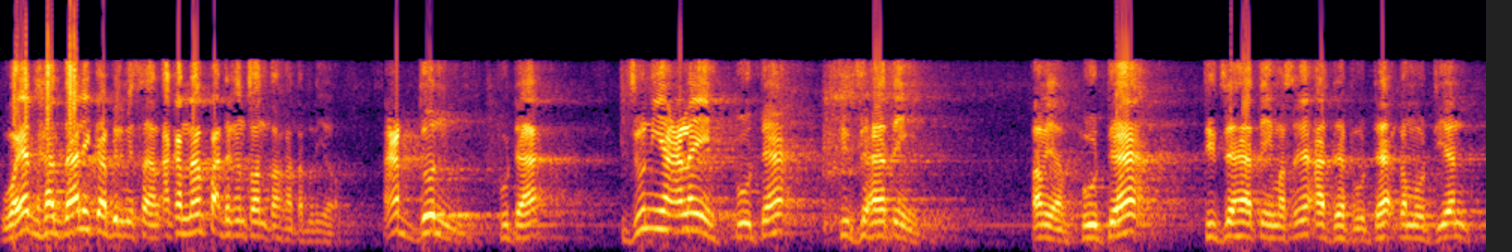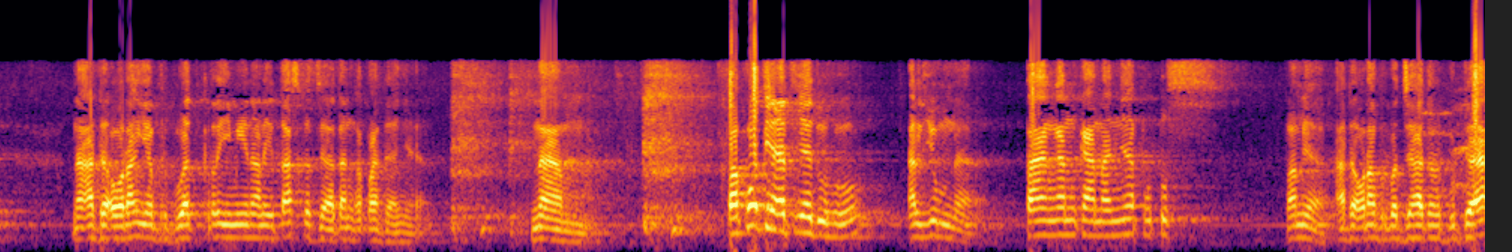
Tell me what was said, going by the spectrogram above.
wa yadhhar dzalika bil misal. Akan nampak dengan contoh kata beliau. Abdun budak zunya alaih budak dijahati. Paham ya? Budak dijahati maksudnya ada budak kemudian nah ada orang yang berbuat kriminalitas kejahatan kepadanya. Nah, Faquti'at yaduhu al-yumna. Tangan kanannya putus. Paham ya? Ada orang berbuat jahat dengan budak,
